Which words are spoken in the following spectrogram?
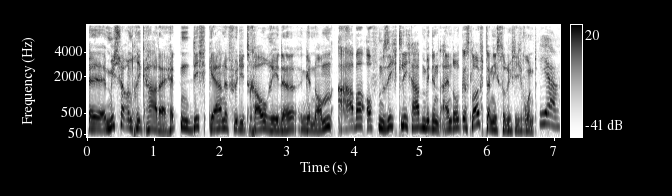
Äh, Mischa und Ricarda hätten dich gerne für die Traurede genommen, aber offensichtlich haben wir den Eindruck, es läuft da nicht so richtig rund. Ja,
